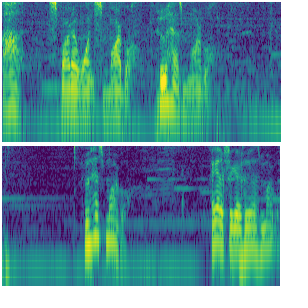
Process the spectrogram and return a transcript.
Ah, Sparta wants marble. Who has marble? Who has marble? I gotta figure out who has marble.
